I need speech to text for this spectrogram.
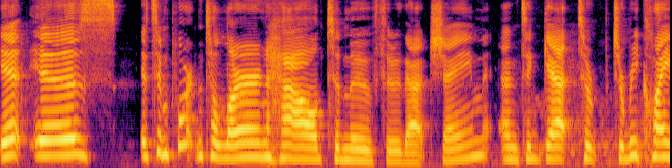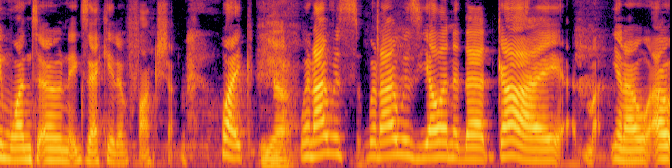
it is it's important to learn how to move through that shame and to get to to reclaim one's own executive function. Like yeah. when i was when i was yelling at that guy you know i,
